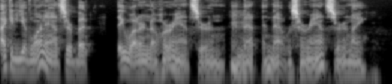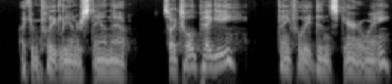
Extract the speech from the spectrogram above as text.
I could give one answer, but they want to know her answer, and, mm-hmm. and that and that was her answer. And I, I completely understand that. So I told Peggy Thankfully, it didn't scare away.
